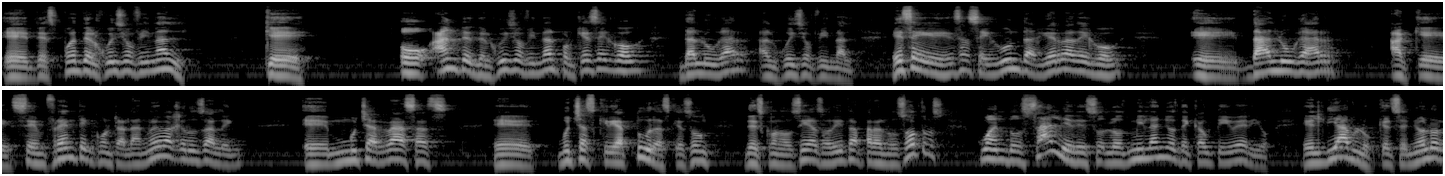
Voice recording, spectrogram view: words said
eh, después del juicio final, que, o antes del juicio final, porque ese Gog da lugar al juicio final. Ese, esa segunda guerra de Gog eh, da lugar a que se enfrenten contra la Nueva Jerusalén eh, muchas razas, muchas criaturas que son desconocidas ahorita para nosotros, cuando sale de los mil años de cautiverio, el diablo, que el Señor lo,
